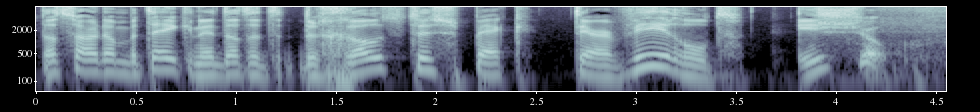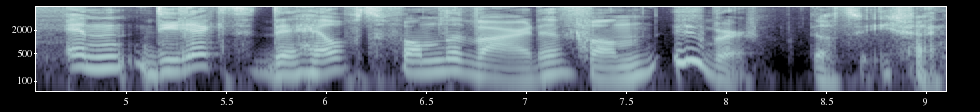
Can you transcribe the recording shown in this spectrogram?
Dat zou dan betekenen dat het de grootste spec ter wereld is. Zo, En direct de helft van de waarde van Uber. dat is fijn.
